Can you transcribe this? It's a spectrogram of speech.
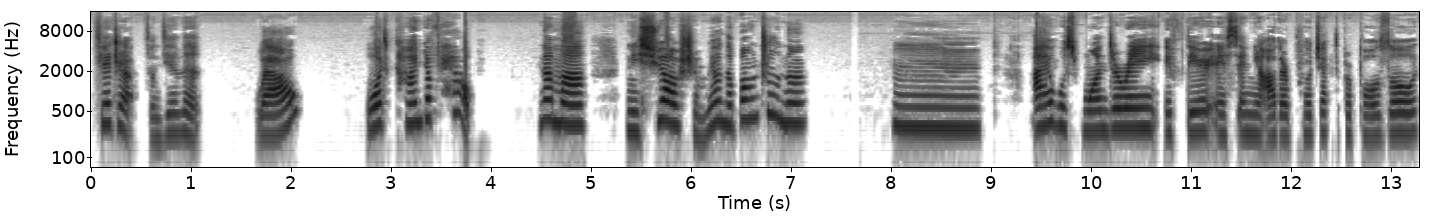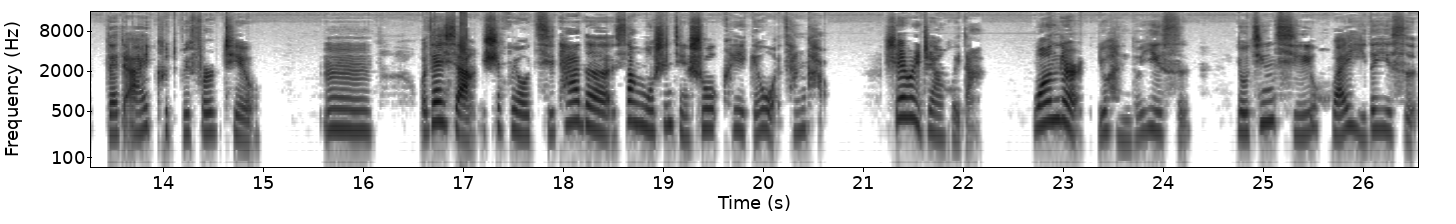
接着总监问，Well，what kind of help？ 那么你需要什么样的帮助呢？嗯，I was wondering if there is any other project proposal that I could refer to。嗯，我在想是否有其他的项目申请书可以给我参考。Sherry 这样回答。 Wonder 有很多意思，有惊奇、怀疑的意思。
